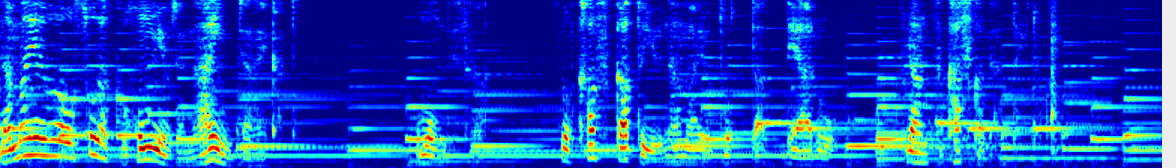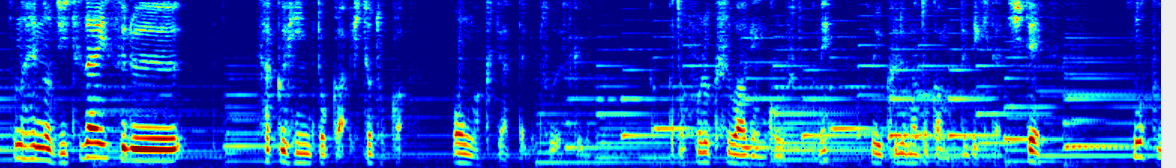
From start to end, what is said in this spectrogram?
名前はおそらく本名じゃないんじゃないかと思うんですがそのカフカという名前を取ったであろうフランツ・カフカであったりとかその辺の実在する作品とか人とか音楽であったりもそうですけどあとフォルクスワーゲンゴルフとかねそういう車とかも出てきたりしてすごく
